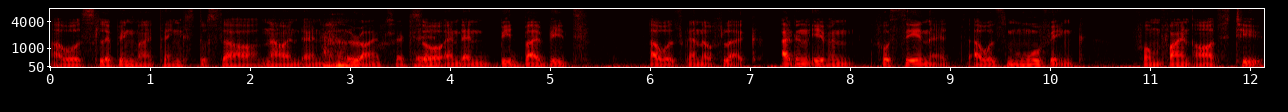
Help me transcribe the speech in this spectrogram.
I was slipping my things to sell now and then. Oh, right, okay. So and then bit by bit, I was kind of like I didn't even foresee it. I was moving from fine arts to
